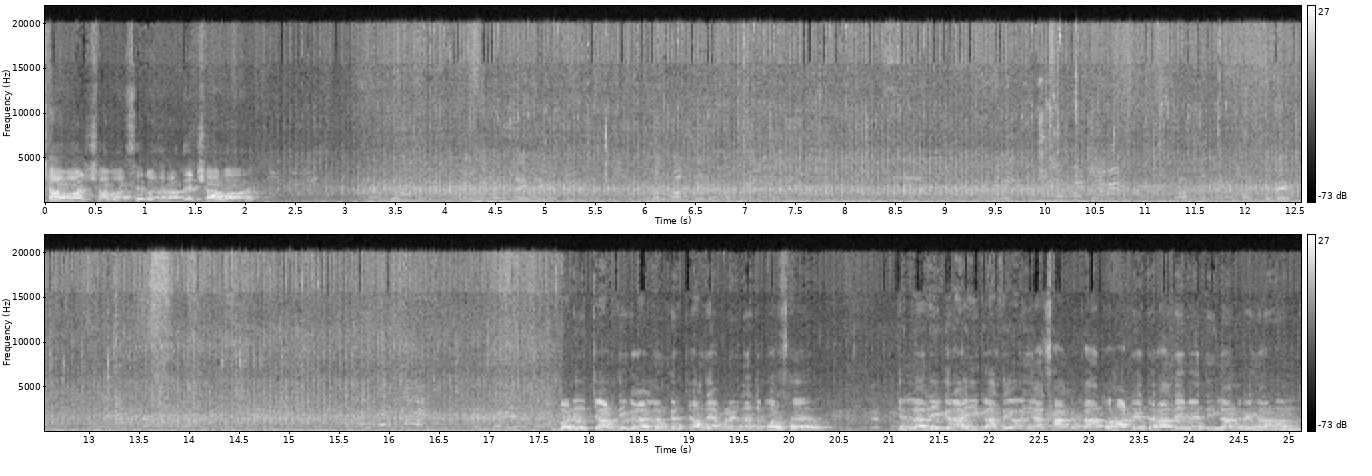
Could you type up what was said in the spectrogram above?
ਸ਼ਾਬਾਸ਼ ਸ਼ਾਬਾਸ਼ ਸੇਵਾਦਾਰਾਂ ਦੇ ਸ਼ਾਬਾਸ਼। ਨਹੀਂ ਨਹੀਂ। ਉਹਦਾ ਪਾਸ ਨਹੀਂ ਕਰਨਾ ਪਾਸ ਤੋਂ ਮੇਰਾ ਪਾਸ ਤੇ ਬੜੀ ਚੜ੍ਹਦੀ ਕਲਾ ਲੰਗਰ ਚੱਲਦੇ ਆਪਣੇ ਅਨੰਦਪੁਰ ਸਾਹਿਬ। ਜਿਨ੍ਹਾਂ ਦੀ ਗਰਾਈ ਕਰਦੇ ਹੋਈਆਂ ਸੰਗਤਾਂ ਤੁਹਾਡੇ ਤਰ੍ਹਾਂ ਦੇ ਵਿੱਚ ਲੰਘ ਰਹੀਆਂ ਹਨ।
